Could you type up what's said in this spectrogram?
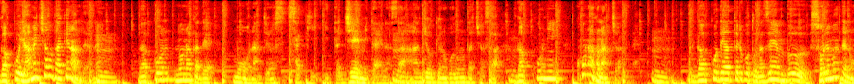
学校辞めちゃうだけなんだよね、学校の中でもうなんていうのさっき言った J みたいなさ、うん、状況の子どもたちはさ、うん、学校に来なくなっちゃう。わけうん、学校でやってることが全部それまでの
